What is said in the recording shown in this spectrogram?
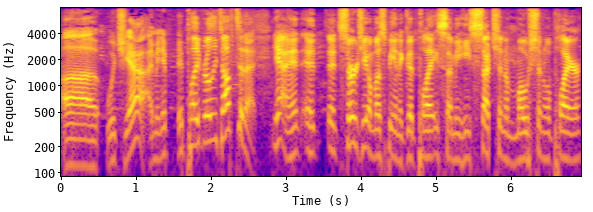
Uh, which, yeah, I mean, it, it played really tough today. Yeah, and, and, and Sergio must be in a good place. I mean, he's such an emotional player,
